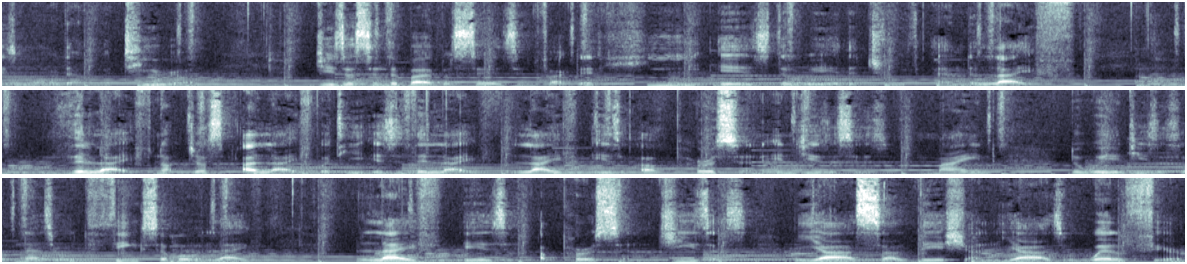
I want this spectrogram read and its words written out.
is more than material. Jesus in the Bible says, in fact, that He is the way, the truth, and the life. The life, not just a life, but He is the life. Life is a person in Jesus' mind, the way Jesus of Nazareth thinks about life. Life is a person, Jesus. Yah's salvation, Yah's welfare.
